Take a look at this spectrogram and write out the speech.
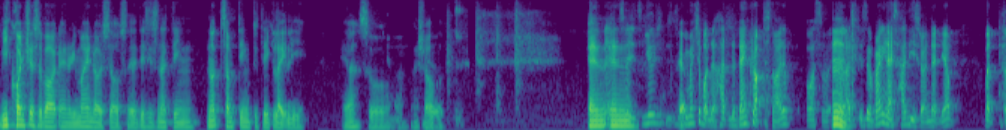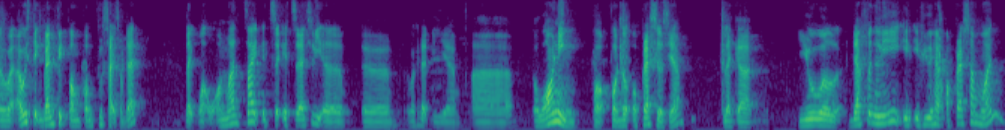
be conscious about and remind ourselves that this is nothing, not something to take lightly. Yeah. So, mashallah. And And, and it's- you, you mentioned about the the bankrupt just now. It was Mm. it's a very nice hadith around that. Yep. But uh, I always take benefit from from two sides of that. Like on one side, it's it's actually a, a what call that the um, uh, a warning for for the oppressors. Yeah. Like uh, you will definitely if, if you have oppressed someone,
